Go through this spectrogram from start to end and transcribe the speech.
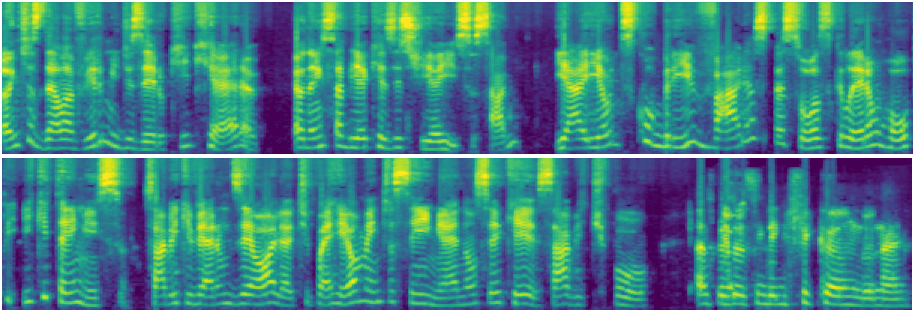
Antes dela vir me dizer o que que era, eu nem sabia que existia isso, sabe? E aí eu descobri várias pessoas que leram Hope e que tem isso, sabe? Que vieram dizer, olha, tipo, é realmente assim, é não sei o que, sabe? Tipo... As pessoas eu... se identificando, né?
